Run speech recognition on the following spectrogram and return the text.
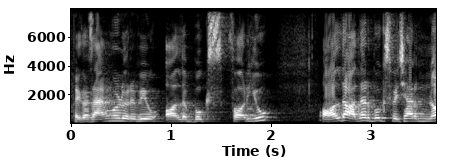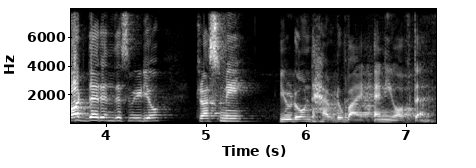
because I'm going to review all the books for you. All the other books which are not there in this video, trust me, you don't have to buy any of them.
